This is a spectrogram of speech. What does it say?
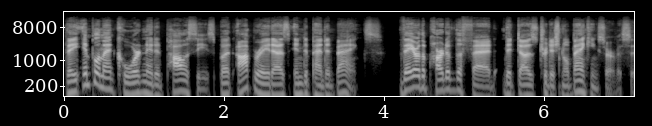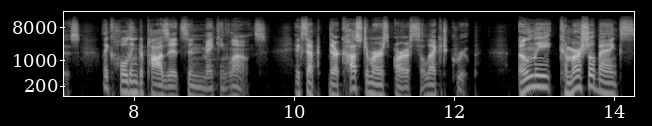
They implement coordinated policies but operate as independent banks. They are the part of the Fed that does traditional banking services, like holding deposits and making loans, except their customers are a select group. Only commercial banks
